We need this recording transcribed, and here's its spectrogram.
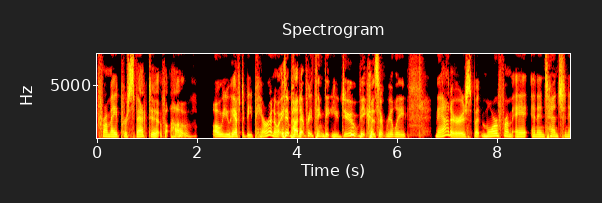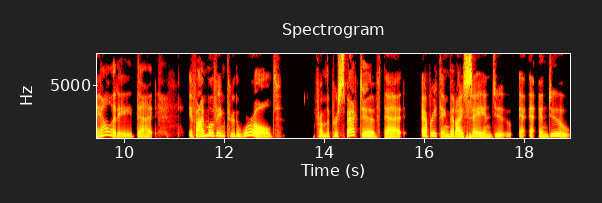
from a perspective of oh you have to be paranoid about everything that you do because it really matters, but more from a, an intentionality that if I'm moving through the world from the perspective that everything that I say and do and do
